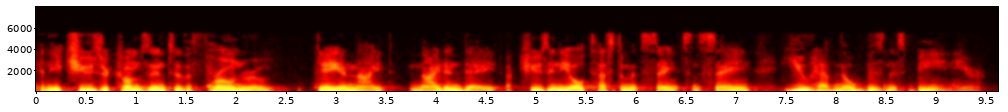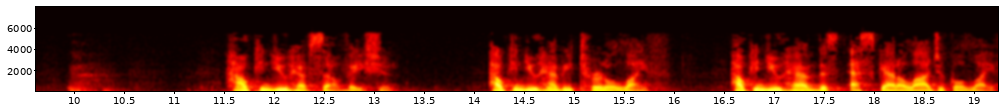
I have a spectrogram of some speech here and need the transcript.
And the accuser comes into the throne room day and night, night and day, accusing the Old Testament saints and saying, You have no business being here. How can you have salvation? How can you have eternal life? How can you have this eschatological life?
